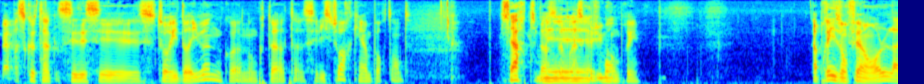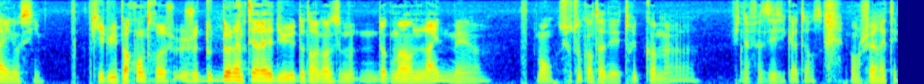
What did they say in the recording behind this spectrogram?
Bah, parce que c'est, c'est story-driven, quoi. Donc c'est l'histoire qui est importante. Certes, D'après mais ce que j'ai bon. compris. Après, ils ont fait un online aussi. Qui lui, par contre, je, doute de l'intérêt du, de Dragon's Dogma Online, mais euh, bon, surtout quand t'as des trucs comme euh, Final Fantasy XIV. Bon, je vais arrêter.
